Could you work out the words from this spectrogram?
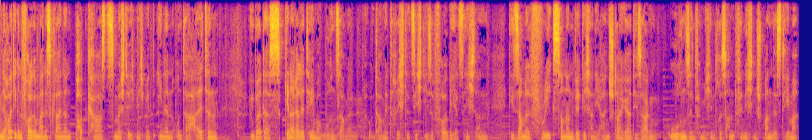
In der heutigen Folge meines kleinen Podcasts möchte ich mich mit Ihnen unterhalten über das generelle Thema Uhrensammeln. Und damit richtet sich diese Folge jetzt nicht an die Sammelfreaks, sondern wirklich an die Einsteiger, die sagen, Uhren sind für mich interessant, finde ich ein spannendes Thema.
